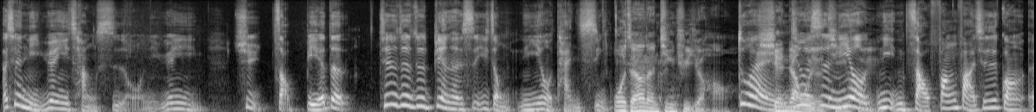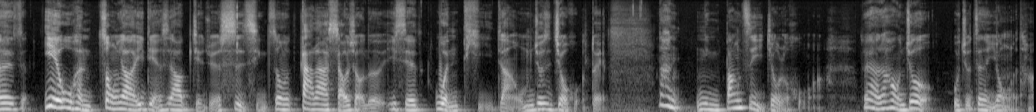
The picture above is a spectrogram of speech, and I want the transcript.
而且你愿意尝试哦，你愿意去找别的，其实这就变成是一种你有弹性。我只要能进去就好。对，先让就是你有你你找方法，其实广呃业务很重要的一点是要解决事情，这种大大小小的一些问题，这样我们就是救火队。那你帮自己救了火啊，对啊，然后我就我就真的用了它，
